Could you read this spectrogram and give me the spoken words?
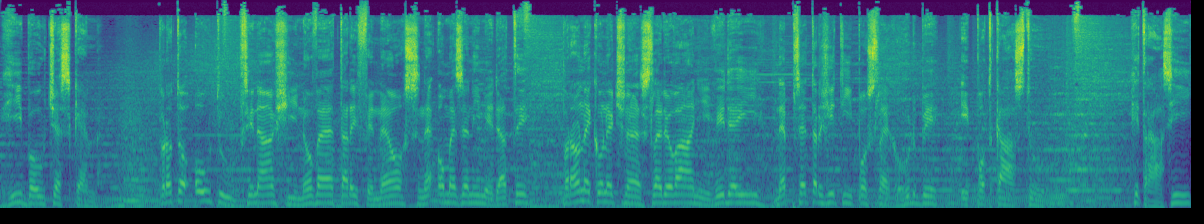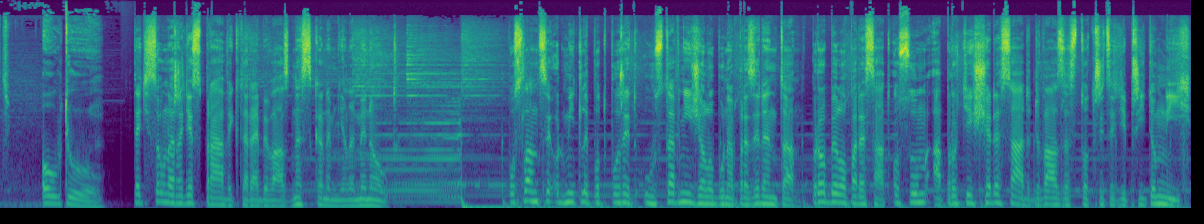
hýbou Českem. Proto O2 přináší nové tarify Neo s neomezenými daty pro nekonečné sledování videí, nepřetržitý poslech hudby i podcastů. Chytrá síť O2. Teď jsou na řadě zprávy, které by vás dneska neměly minout. Poslanci odmítli podpořit ústavní žalobu na prezidenta. Pro bylo 58 a proti 62 ze 130 přítomných.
